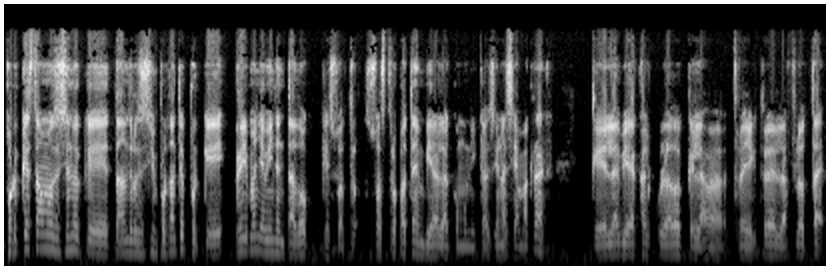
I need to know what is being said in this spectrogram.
¿Por qué estamos diciendo que Tandros es importante? Porque Rayman ya había intentado que su, su astrópata enviara la comunicación hacia Macrash, que él había calculado que la trayectoria de la flota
